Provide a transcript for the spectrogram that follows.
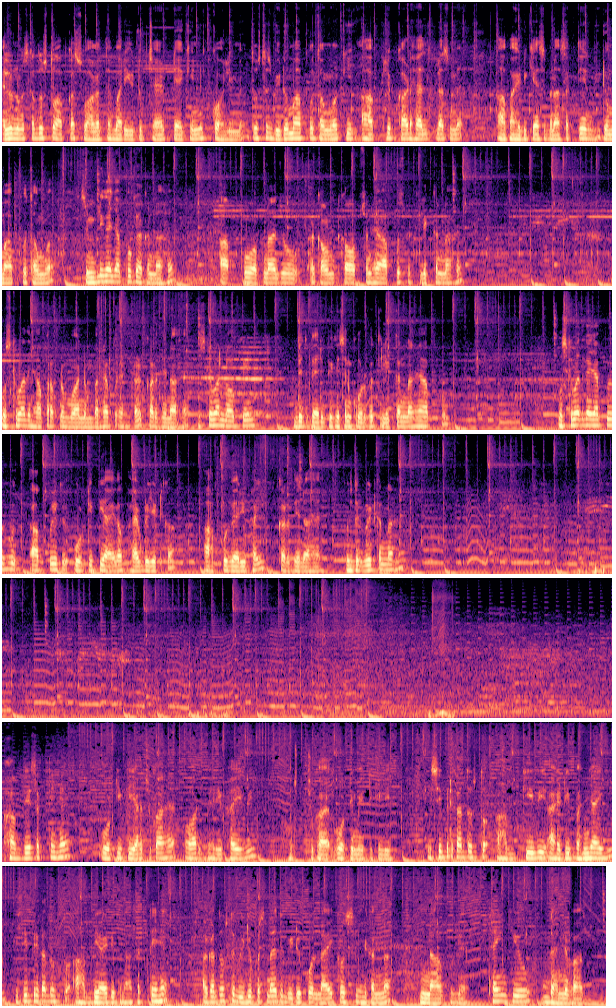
Hello, नमस्कार दोस्तों, आपका स्वागत है हमारे YouTube channel tech in Kohli में। दोस्तों, इस वीडियो में आपको बताऊँगा कि आप फ्लिपकार्ट हेल्थ प्लस में आप आईडी कैसे बना सकते हैं। इस वीडियो में आपको बताऊँगा। सिंपली गाइज़ आपको क्या करना है? आपको अपना जो अकाउंट का ऑप्शन है, आपको उस पर क्लिक करना है। उसके बाद यहाँ पर अपना मोबाइल नंबर है एंटर कर देना है। उसके बाद log in with verification code पर क्लिक करना है आपको। उसके बाद गए आपको आपको एक ओटीपी आएगा फाइव डिजिट का। आपको वेरीफाई कर देना है। कुछ देर वेट करना है। आप दे सकते हैं ओटीपी आ चुका है और वेरीफाई भी हो चुका है ऑटोमेटिकली इसी प्रकार दोस्तों, आपकी भी आईडी बन जाएगी। इसी प्रकार दोस्तों, आप भी आईडी बना सकते हैं। अगर दोस्तों वीडियो पसंद आए तो वीडियो को लाइक और शेयर करना ना भूलें। थैंक यू धन्यवाद।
